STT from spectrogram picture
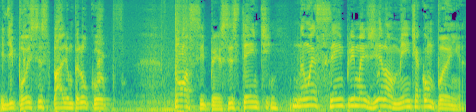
E depois se espalham pelo corpo. Tosse persistente. Não é sempre, mas geralmente acompanha.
